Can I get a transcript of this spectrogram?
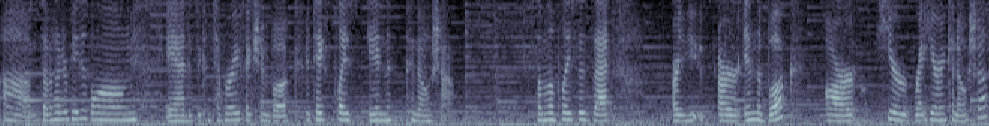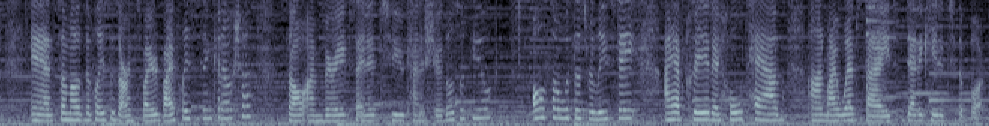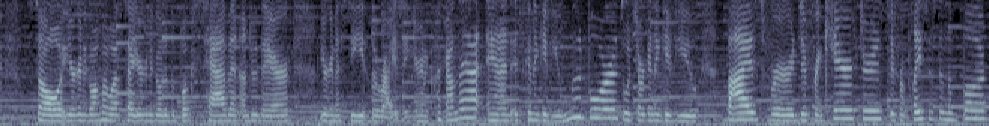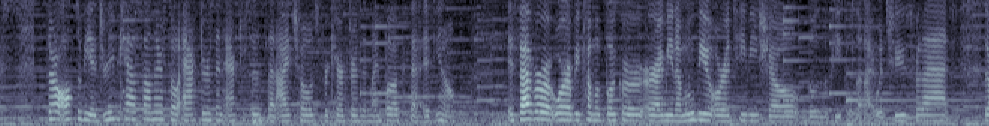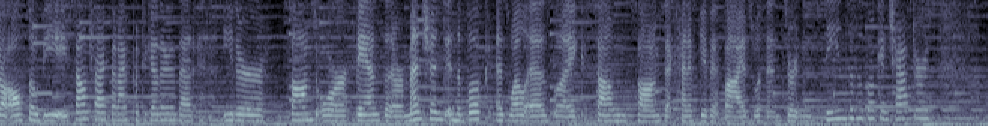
um, 700 pages long, and it's a contemporary fiction book. It takes place in Kenosha. Some of the places that are are in the book are here, right here in Kenosha, and some of the places are inspired by places in Kenosha. So I'm very excited to kind of share those with you. Also with this release date, I have created a whole tab on my website dedicated to the book. So you're gonna go on my website, you're gonna go to the books tab and under there, you're gonna see The Rising. You're gonna click on that and it's gonna give you mood boards, which are gonna give you vibes for different characters, different places in the books. There'll also be a dream cast on there, so actors and actresses that I chose for characters in my book that if, you know, if ever it were to become a book or, or, I mean a movie or a TV show, those are the people that I would choose for that. There'll also be a soundtrack that I've put together that either songs or bands that are mentioned in the book as well as like some songs that kind of give it vibes within certain scenes of the book and chapters.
